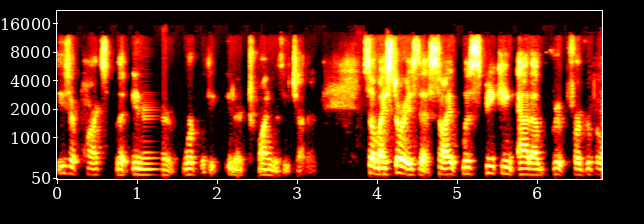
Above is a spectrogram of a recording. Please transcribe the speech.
These are parts that inter work with intertwine with each other. So my story is this. So I was speaking at a group for a group of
